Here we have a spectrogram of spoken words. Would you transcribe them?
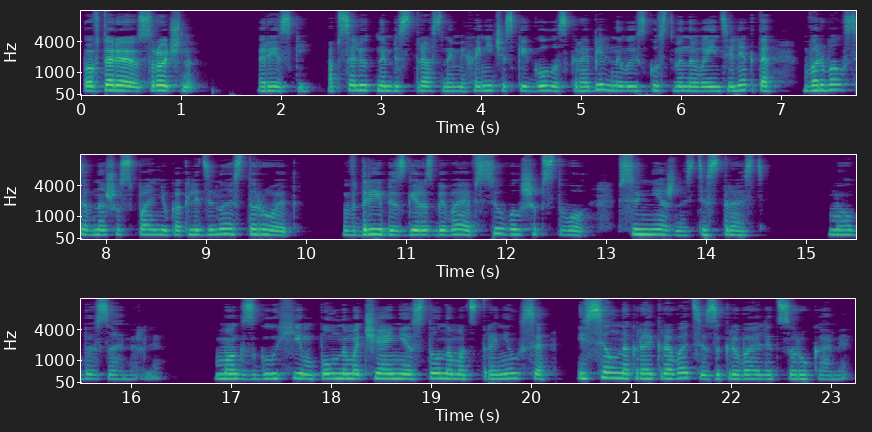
Повторяю, срочно!» Резкий, абсолютно бесстрастный механический голос корабельного искусственного интеллекта ворвался в нашу спальню, как ледяной астероид, вдребезги разбивая все волшебство, всю нежность и страсть. Мы оба замерли. Макс с глухим, полным отчаяния стоном отстранился и сел на край кровати, закрывая лицо руками.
